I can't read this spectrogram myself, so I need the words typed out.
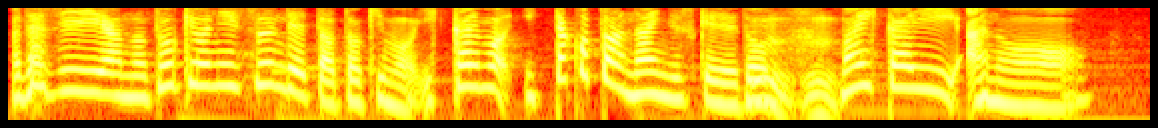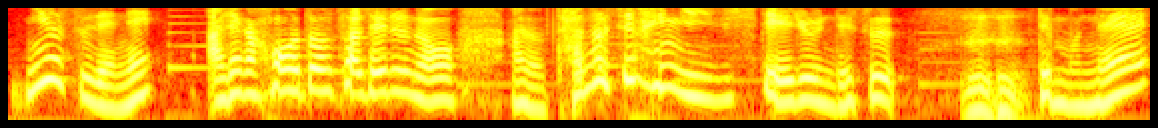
私あの東京に住んでた時も一回も行ったことはないんですけれど、うんうん、毎回あのニュースでねあれが報道されるのをあの楽しみにしているんです。でもね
